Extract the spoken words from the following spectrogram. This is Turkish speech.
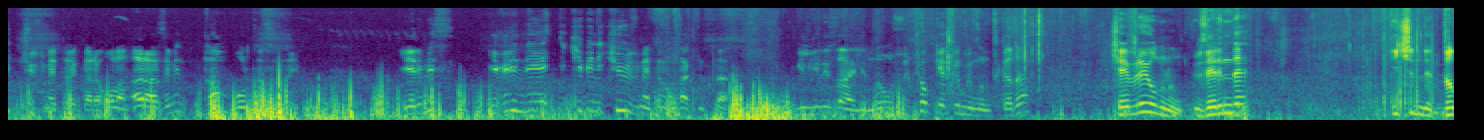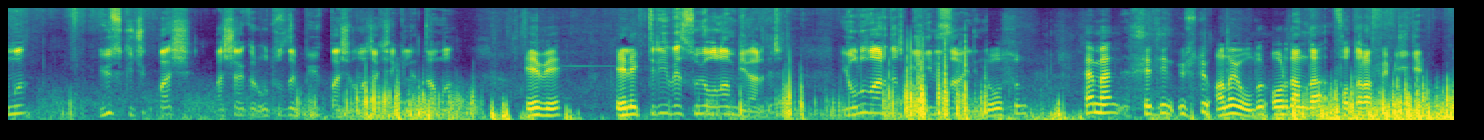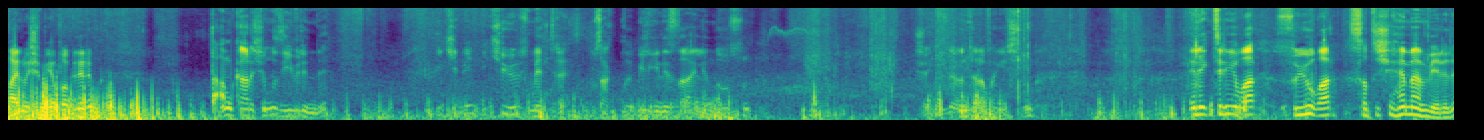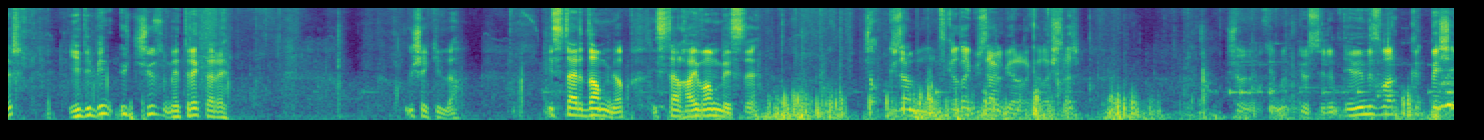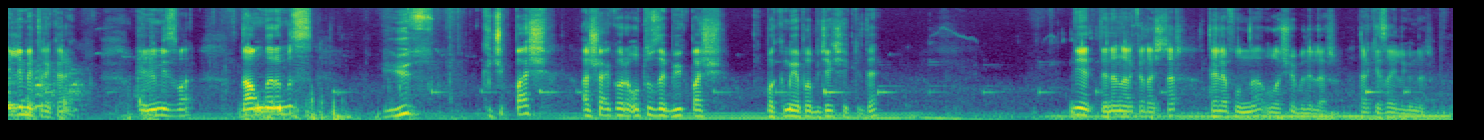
7300 metrekare olan arazimin tam ortasındayım. Yerimiz İvrindi'ye 2200 metre uzaklıkta. Bilginiz dahilinde olsun. Çok yakın bir mıntıkada. Çevre yolunun üzerinde içinde damı 100 küçük baş aşağı yukarı 30 da büyük baş alacak şekilde damı evi elektriği ve suyu olan bir yerdir. Yolu vardır bilginiz dahilinde olsun. Hemen setin üstü ana yoldur. Oradan da fotoğraf ve bilgi paylaşımı yapabilirim. Tam karşımız İvrindi. 2200 metre uzaklığı bilginiz dahilinde olsun. Şu şekilde ön tarafa geçeyim. Elektriği var, suyu var, satışı hemen verilir. 7300 metrekare. Bu şekilde. İster dam yap, ister hayvan besle. Çok güzel bir mıntıkada, güzel bir yer arkadaşlar. Şöyle bakayım ben göstereyim. Evimiz var 45-50 metrekare. Evimiz var. Damlarımız 100 küçük baş, aşağı yukarı 30 da büyük baş bakımı yapabilecek şekilde. Niyetlenen arkadaşlar telefonla ulaşabilirler. Herkese hayırlı günler.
